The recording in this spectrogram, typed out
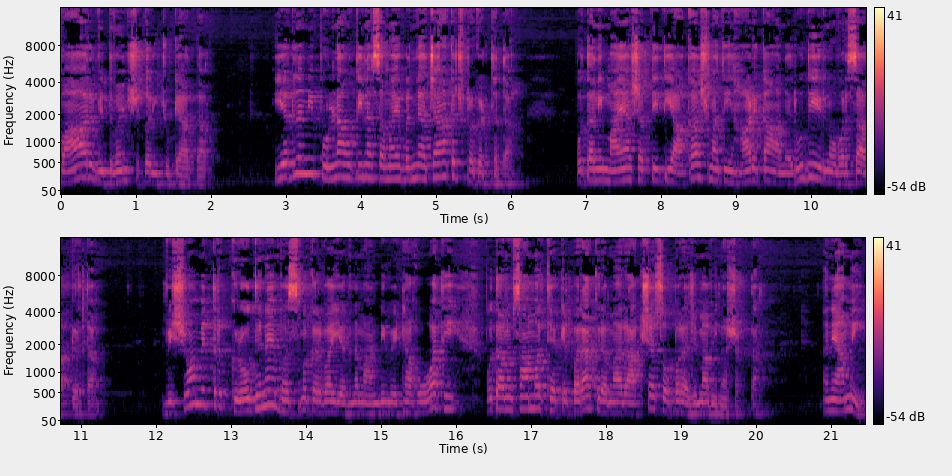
વાર વિધ્વંસ કરી ચૂક્યા હતા. યજ્ઞની પૂર્ણાહુતિના સમયે બંને અચાનક જ પ્રગટ થતા. પોતાની માયા શક્તિથી આકાશમાંથી હાડકાં અને રુધિરનો વરસાદ કરતા. વિશ્વામિત્ર ક્રોધને ભસ્મ કરવા યજ્ઞ માંડી બેઠા હોવાથી પોતાનું સામર્થ્ય કે પરાક્રમ રાક્ષસો પર અજમાવી ન શકતા. અને આમી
